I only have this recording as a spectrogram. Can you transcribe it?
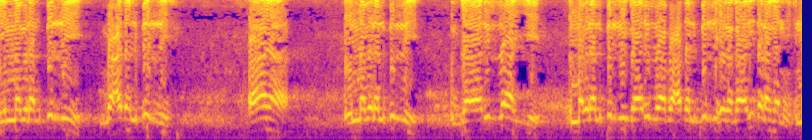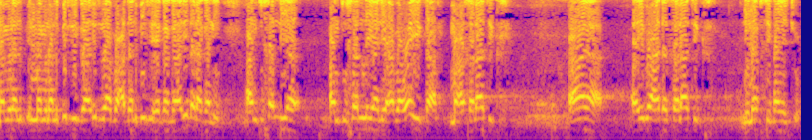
إن من البر بعد البر. آية إن من البر قار الرأي إن من البر غارر بعد البر إذا غاري دلغني إن من إن من البر غارر بعد البر إذا غاري دلغني أن تصلي أن تصلي لأبويك مع صلاتك. آية أي بعد صلاتك لنفسك يجو.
